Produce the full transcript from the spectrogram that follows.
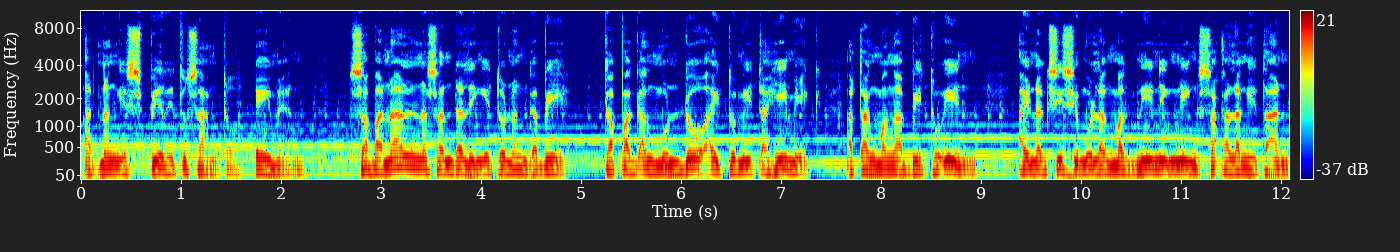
at ng Espiritu Santo. Amen. Sa banal na sandaling ito ng gabi, kapag ang mundo ay tumitahimik at ang mga bituin ay nagsisimulang magniningning sa kalangitan,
